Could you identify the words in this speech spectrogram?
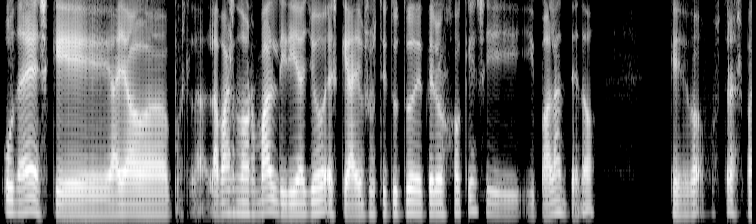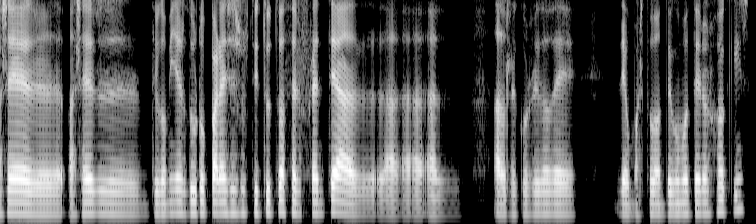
Una es que haya, pues la, más normal, diría yo, es que haya un sustituto de Taylor Hawkins y, y para adelante, ¿no? Que ostras, va a ser, va a ser, entre comillas, duro para ese sustituto hacer frente al, al recorrido de, de un mastodonte como Taylor Hawkins.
